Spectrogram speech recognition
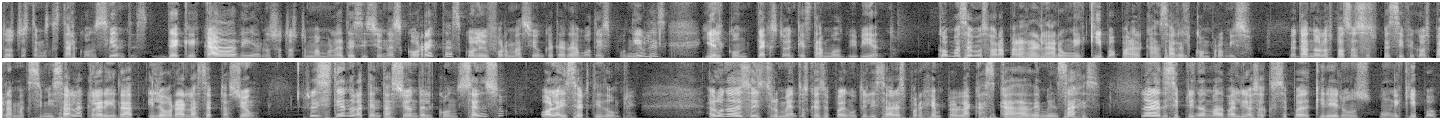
nosotros tenemos que estar conscientes de que cada día nosotros tomamos las decisiones correctas con la información que tenemos disponibles y el contexto en que estamos viviendo. ¿Cómo hacemos ahora para arreglar un equipo para alcanzar el compromiso? Pues dando los pasos específicos para maximizar la claridad y lograr la aceptación, resistiendo la tentación del consenso o la incertidumbre. Algunos de esos instrumentos que se pueden utilizar es, por ejemplo, la cascada de mensajes. Una de las disciplinas más valiosas que se puede adquirir un, un equipo,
